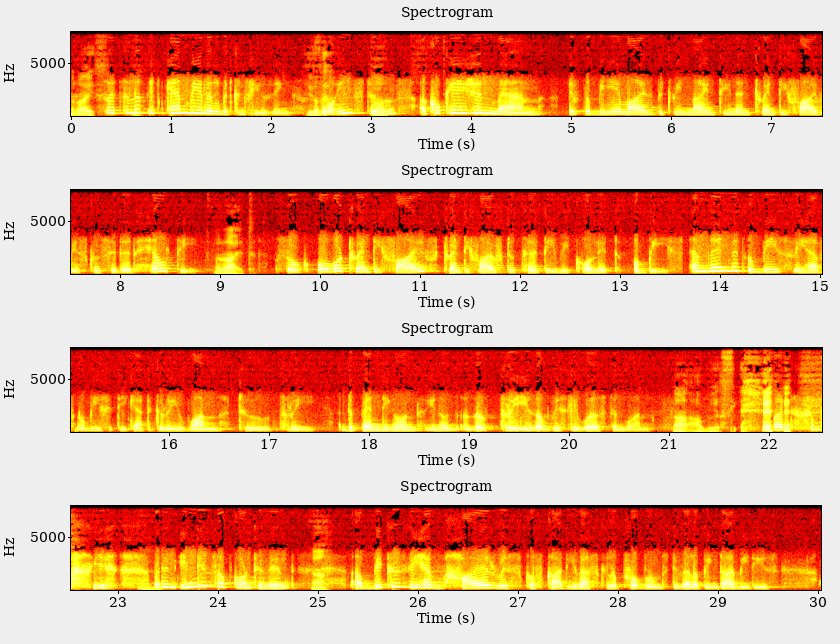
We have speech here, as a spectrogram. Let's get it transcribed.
Right. So it's a little, it can be a little bit confusing. Is so it? for instance, ah. a Caucasian man, if the BMI is between 19 and 25, is considered healthy. Right. So over 25, 25 to 30, we call it obese. And then with obese, we have obesity category 1, 2, 3. Depending on, you know, the 3 is obviously worse than 1. Ah, obviously. But, yeah, but in Indian subcontinent, Ah. uh, because we have higher risk of cardiovascular problems, developing diabetes,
